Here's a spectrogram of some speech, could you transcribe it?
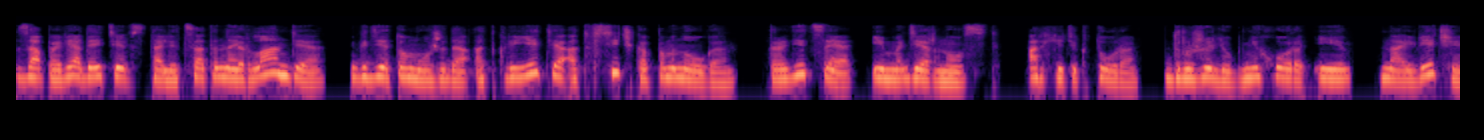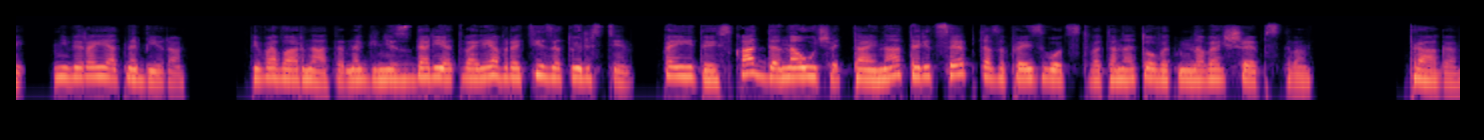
Заповядайте в столицата на Ирландия, где то може да откриете от всичка помного, традиция и модерност, архитектура, дружелюбні хора и, най-вече, невероятно бира. Пивоварната на гнездаре отворя врати за туристи, каита искат да научат тайната рецепта за производство танатоватного волшебства. Прага.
